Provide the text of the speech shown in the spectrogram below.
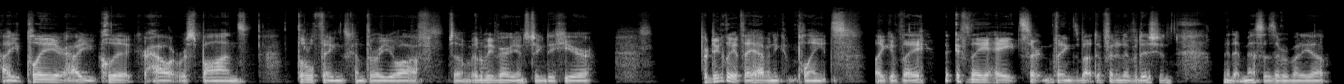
how you play or how you click or how it responds. Little things can throw you off. So it'll be very interesting to hear, particularly if they have any complaints. Like if they if they hate certain things about Definitive Edition, then it messes everybody up.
